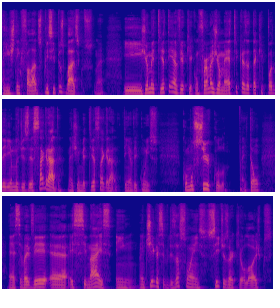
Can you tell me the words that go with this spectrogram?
a gente tem que falar dos princípios básicos. Né? E geometria tem a ver o quê? com formas geométricas, até que poderíamos dizer sagrada. Né? Geometria sagrada tem a ver com isso. Como o círculo. Né? Então, é, você vai ver é, esses sinais em antigas civilizações, sítios arqueológicos.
